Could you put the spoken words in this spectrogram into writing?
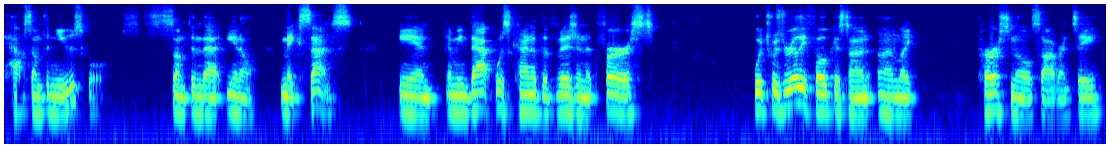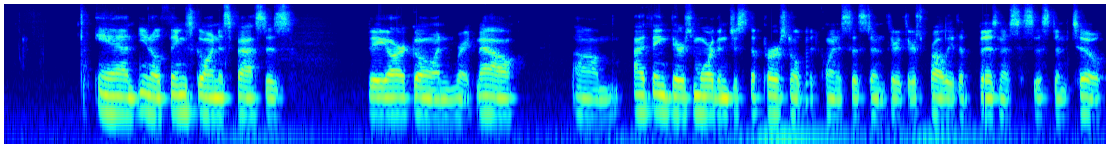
have something useful, something that, you know, makes sense. And I mean, that was kind of the vision at first, which was really focused on, on like personal sovereignty and, you know, things going as fast as they are going right now. Um, I think there's more than just the personal Bitcoin assistant. There, there's probably the business assistant too,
